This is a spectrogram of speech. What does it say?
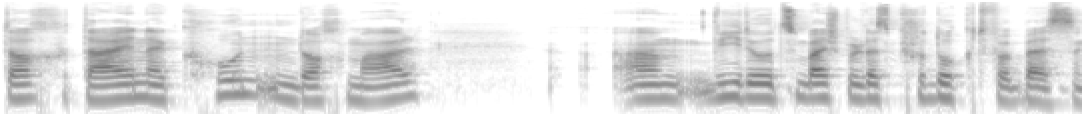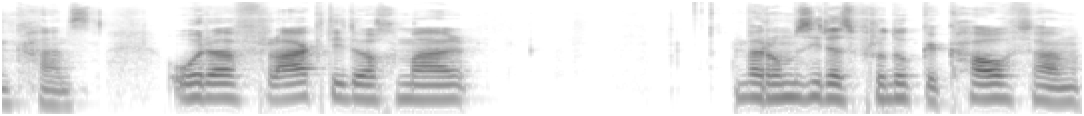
doch deine Kunden doch mal, ähm, wie du zum Beispiel das Produkt verbessern kannst. Oder frag die doch mal, warum sie das Produkt gekauft haben,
